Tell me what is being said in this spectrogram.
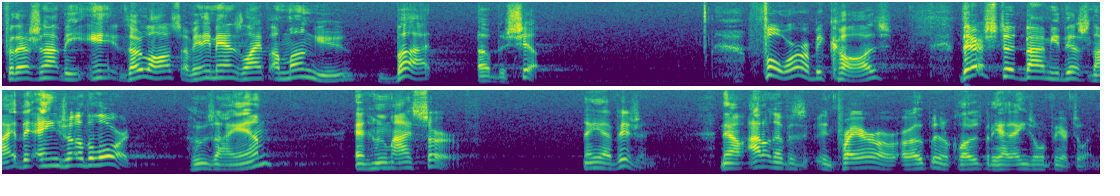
For there shall not be any, no loss of any man's life among you, but of the ship. For, or because there stood by me this night the angel of the Lord, whose I am and whom I serve. Now he had vision. Now, I don't know if it's in prayer or, or open or closed, but he had an angel appear to him.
